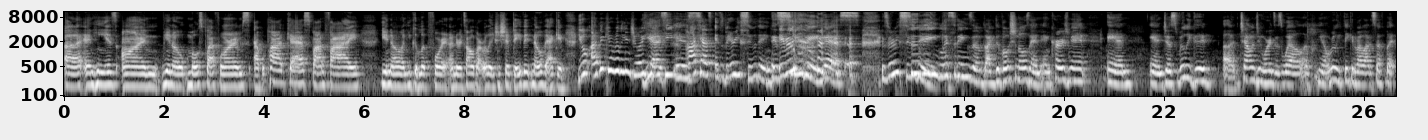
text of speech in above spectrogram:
Uh, and he is on you know most platforms apple Podcasts, spotify you know and you could look for it under it's all about relationship david novak and you i think you'll really enjoy Yeah, his he is- podcast. It's very soothing. It's It really- soothing, yes. it's very soothing. Soothing listenings of like devotionals and encouragement and and just really good uh, challenging words as well of you know really thinking about a lot of stuff but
